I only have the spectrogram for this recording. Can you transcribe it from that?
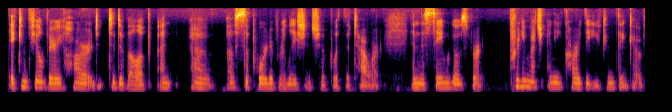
it can feel very hard to develop an, a, a supportive relationship with the tower. And the same goes for pretty much any card that you can think of,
